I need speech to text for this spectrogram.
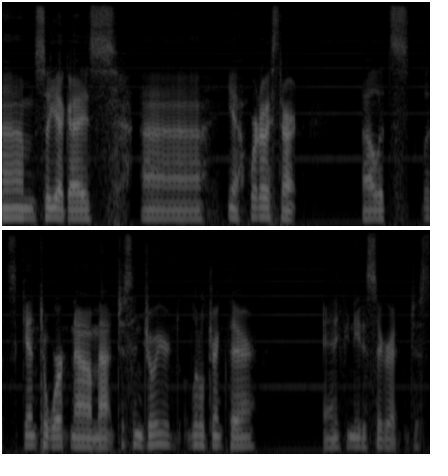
Um, so yeah, guys. Uh, yeah, where do I start? Uh, let's let's get into work now, Matt. Just enjoy your little drink there, and if you need a cigarette, just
